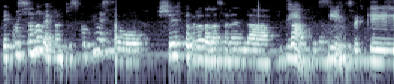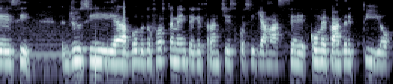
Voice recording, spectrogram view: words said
E questo nome Francesco Pio è stato scelto però dalla sorella più grande. Sì, sì perché sì, Giusy ha voluto fortemente che Francesco si chiamasse come padre Pio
